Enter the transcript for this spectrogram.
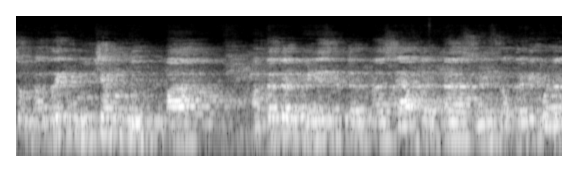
సో అందరికీ ముగించే ముందు మా అందరి తరఫున మేనేజ్మెంట్ తరఫున స్టాఫ్ తరఫున స్టూడెంట్స్ అందరికీ కూడా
